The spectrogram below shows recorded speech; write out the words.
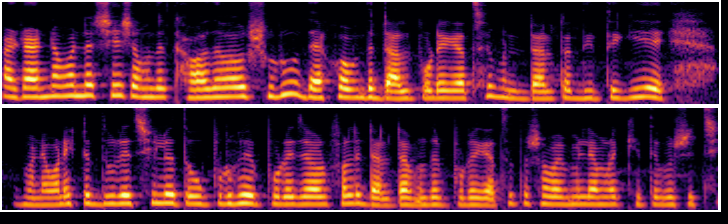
আর রান্নাবান্না শেষ, আমাদের খাওয়া দাওয়াও শুরু। দেখো, আমাদের ডাল পড়ে গেছে। মানে ডালটা দিতে গিয়ে মানে অনেকটা দূরে ছিল, তো উপর হয়ে পড়ে যাওয়ার ফলে ডালটা আমাদের পড়ে গেছে। তো সবাই মিলে আমরা খেতে বসেছি।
